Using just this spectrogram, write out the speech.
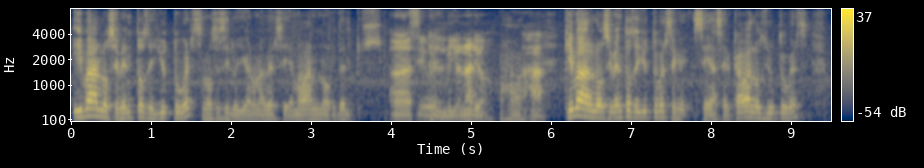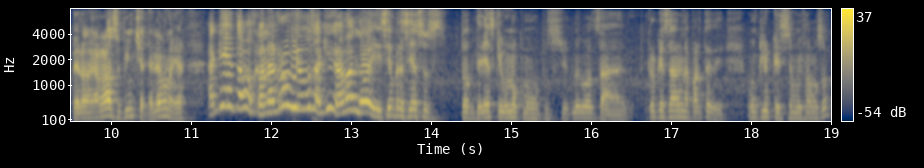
iba a los eventos de youtubers, no sé si lo llegaron a ver, se llamaban Nordeltus. Ah, sí, El millonario. Ajá. Ajá. Que iba a los eventos de youtubers, se, se acercaba a los youtubers, pero agarraba su pinche teléfono y ya, aquí estamos con el Rubius, aquí grabando, y siempre hacía sus tonterías que uno como, pues, luego, o sea, creo que estaba en una parte de un clip que se hizo muy famoso,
